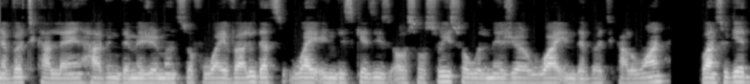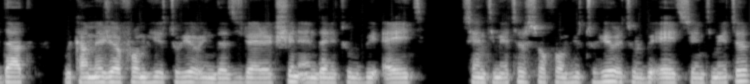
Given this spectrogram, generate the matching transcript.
a vertical line having the measurements of Y value. That's Y in this case is also 3, so we'll measure Y in the vertical one. Once we get that, we can measure from here to here in the Z direction, and then it will be 8 centimeters. So from here to here, it will be 8 centimeter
